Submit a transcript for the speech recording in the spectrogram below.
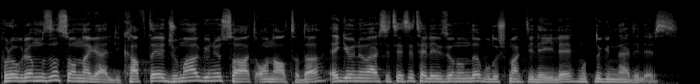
Programımızın sonuna geldik. Haftaya Cuma günü saat 16'da Ege Üniversitesi televizyonunda buluşmak dileğiyle mutlu günler dileriz.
